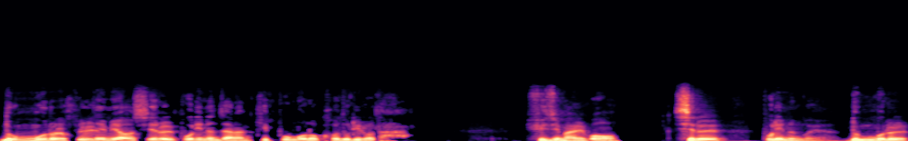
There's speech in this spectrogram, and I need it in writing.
눈물을 흘리며 씨를 뿌리는 자는 기쁨으로 거두리로다. 쉬지 말고 씨를 뿌리는 거예요. 눈물을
